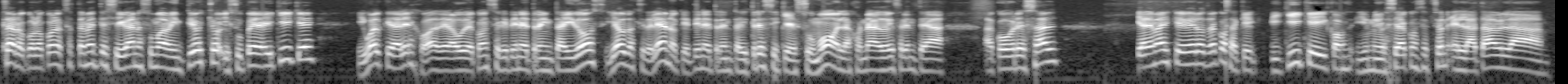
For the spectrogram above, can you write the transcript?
Claro, Colo Colo exactamente si gana suma 28 y supera a Iquique, igual queda lejos ¿ah? de la U de Conce que tiene 32 y Audax Italiano que tiene 33 y que sumó en la jornada de hoy frente a, a Cobresal. Y además hay que ver otra cosa, que Iquique y, Universidad de Concepción en la tabla de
